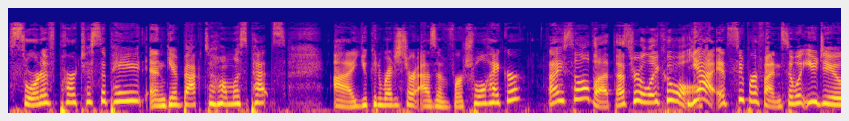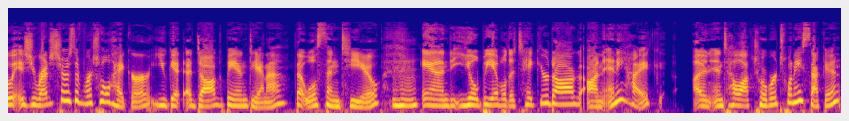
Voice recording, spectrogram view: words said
sort of participate and give back to homeless pets. Uh, you can register as a virtual hiker. I saw that. That's really cool. Yeah, it's super fun. So what you do is you register as a virtual hiker, you get a dog bandana that we'll send to you, and you'll be able to take your dog on any hike until October 22nd.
